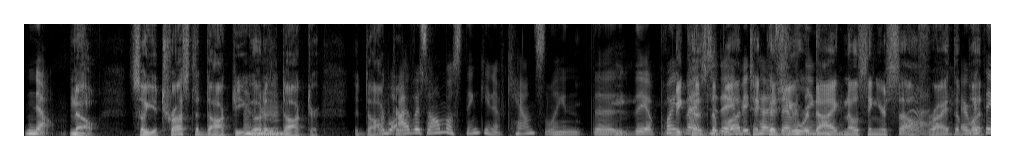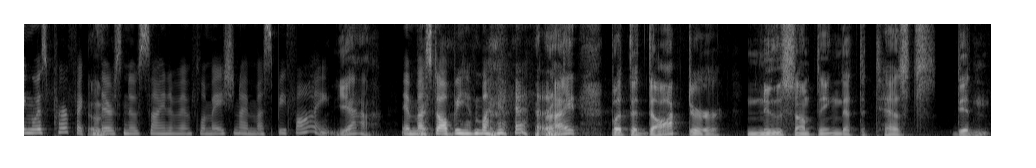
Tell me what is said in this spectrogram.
No. No. So you trust the doctor. You go to the mm-hmm. doctor. The doctor. Well, I was almost thinking of canceling the the appointment because the blood because because you were everything was- diagnosing yourself, Yeah, right? The everything was perfect. Uh, There's no sign of inflammation. I must be fine. Yeah. It must all be in my head. Right. But the doctor knew something that the tests didn't,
